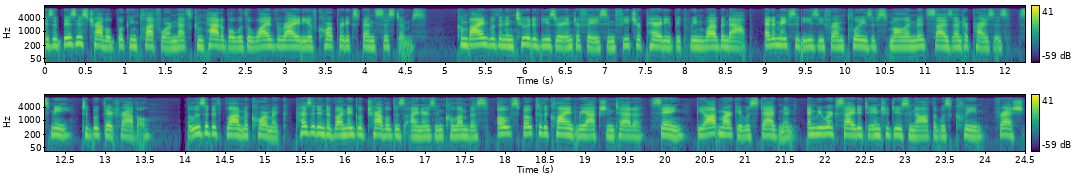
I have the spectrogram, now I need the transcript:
is a business travel booking platform that's compatible with a wide variety of corporate expense systems. Combined with an intuitive user interface and feature parity between web and app, ETA makes it easy for employees of small and mid-sized enterprises, SME, to book their travel. Elizabeth Blount McCormick, president of Uniglobe Travel Designers in Columbus, O, spoke to the client reaction to ETA, saying, The OT market was stagnant, and we were excited to introduce an OT that was clean, fresh,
